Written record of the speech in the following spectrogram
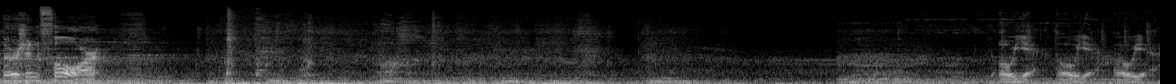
Version four. Oh yeah, oh yeah, oh yeah.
